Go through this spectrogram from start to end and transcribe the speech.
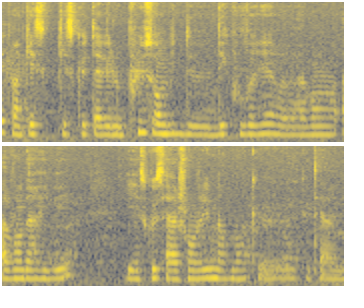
enfin, Qu'est-ce que tu avais le plus envie de découvrir euh, avant, avant d'arriver? Et est-ce que ça a changé maintenant que, que tu es arrivée?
